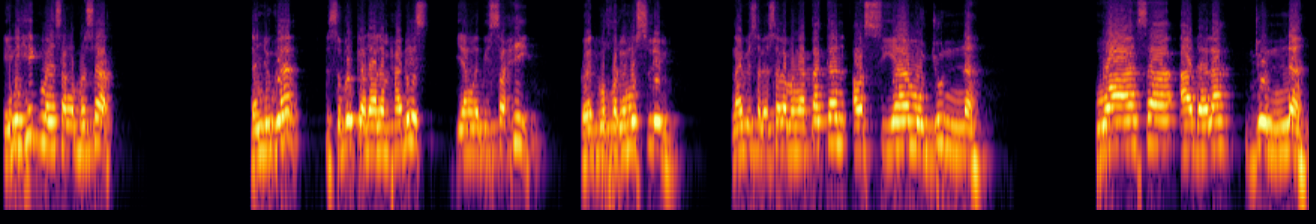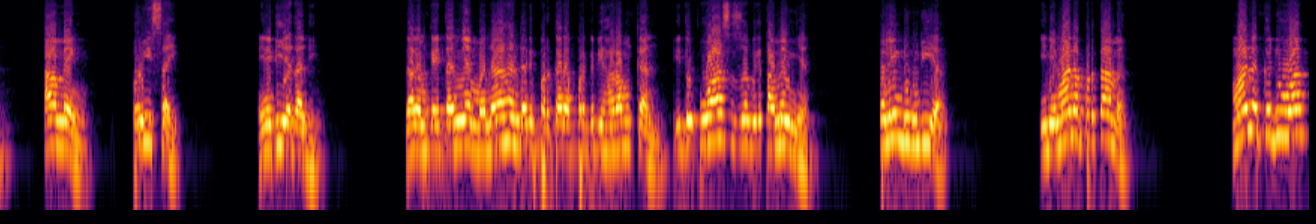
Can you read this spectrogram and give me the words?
Ini hikmah yang sangat besar. Dan juga disebutkan dalam hadis yang lebih sahih. Riwayat Bukhari Muslim. Nabi SAW mengatakan, Al-siyamu junnah. Puasa adalah junnah. Tameng. Perisai. Ini dia tadi. Dalam kaitannya menahan dari perkara-perkara diharamkan. Itu puasa sebagai tamengnya. Pelindung dia. Ini mana pertama? Mana kedua?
